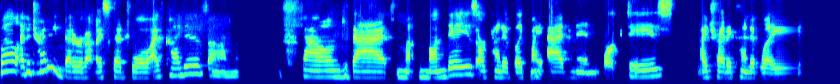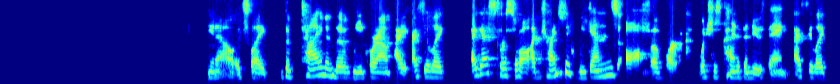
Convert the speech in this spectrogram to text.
Well, I've been trying to be better about my schedule. I've kind of um, found that m- Mondays are kind of like my admin work days. I try to kind of like, you know, it's like the time in the week where I'm, I, I feel like I guess first of all, I'm trying to take weekends off of work, which is kind of a new thing. I feel like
